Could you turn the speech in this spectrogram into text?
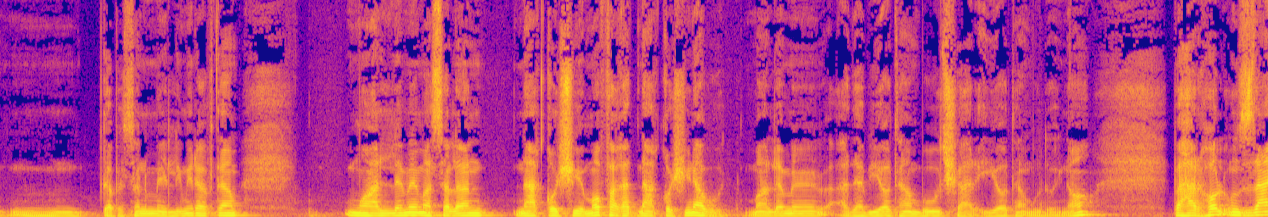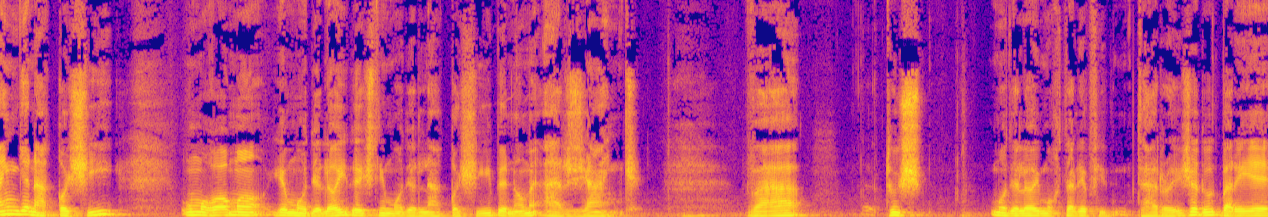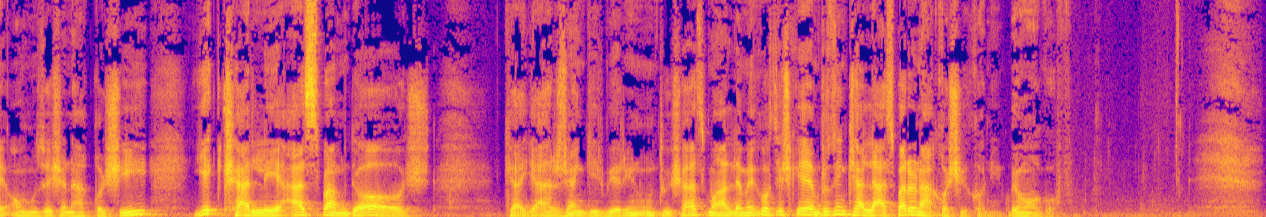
دبستان ملی می‌رفتم. معلم مثلا نقاشی ما فقط نقاشی نبود. معلم ادبیات هم بود شرعیات هم بود و اینا. به هر حال اون زنگ نقاشی اون موقع ما یه مدلایی داشتیم مدل نقاشی به نام ارژنگ. و توش مدل های مختلفی طراحی شده بود. برای آموزش نقاشی یک کله اسبم داشت که اگه ارژنگیر بیارین اون توش هست. معلمه گفتش که امروز این کله اسب رو نقاشی کنین. به ما گفت.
